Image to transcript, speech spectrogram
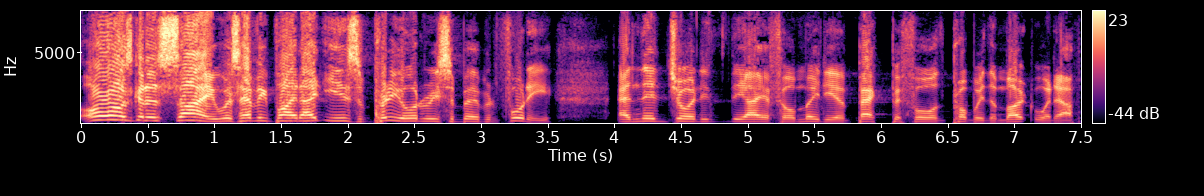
All I was going to say was having played eight years of pretty ordinary suburban footy and then joined the AFL media back before probably the moat went up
